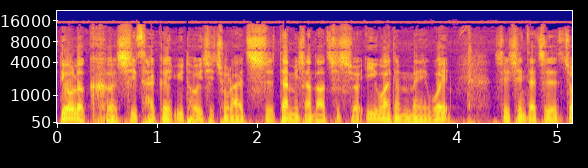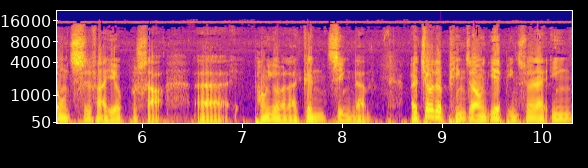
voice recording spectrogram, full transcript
丢了可惜才跟芋头一起煮来吃，但没想到其实有意外的美味，所以现在这这种吃法也有不少呃朋友来跟进了。而旧的品种叶饼虽然因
